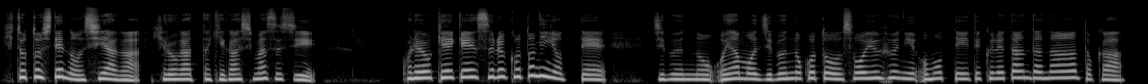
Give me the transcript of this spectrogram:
人としての視野が広がった気がしますしこれを経験することによって自分の親も自分のことをそういうふうに思っていてくれたんだなとか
